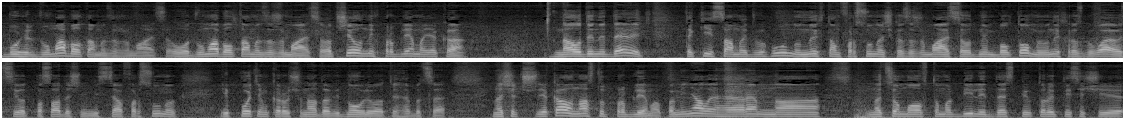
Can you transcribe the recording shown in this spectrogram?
бугель двома болтами зажимається. О, двома болтами зажимається. Взагалі у них проблема яка? На 1,9 такий самий двигун, у них там форсуночка зажимається одним болтом, і у них розбиває оці от посадочні місця форсунок, і потім коротше, треба відновлювати ГБЦ. Значить, яка у нас тут проблема? Поміняли ГРМ на, на цьому автомобілі, десь півтори тисячі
